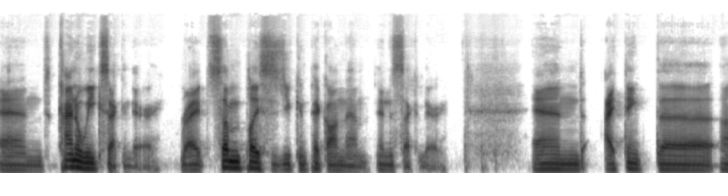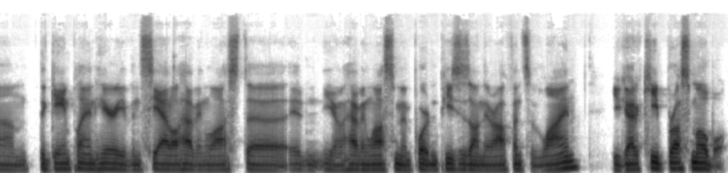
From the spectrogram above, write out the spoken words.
and kind of weak secondary, right? Some places you can pick on them in the secondary. And I think the um, the game plan here, even Seattle having lost, uh, in, you know, having lost some important pieces on their offensive line, you got to keep Russ mobile.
